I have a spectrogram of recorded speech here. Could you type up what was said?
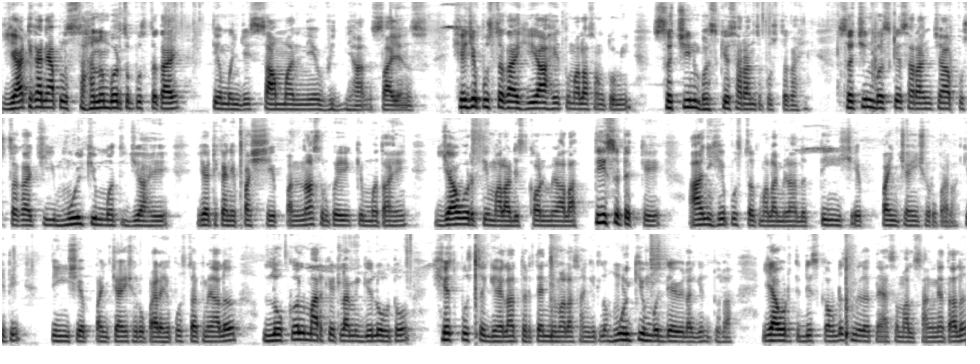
या ठिकाणी आपलं सहा नंबरचं पुस्तक आहे ते म्हणजे सामान्य विज्ञान सायन्स हे जे पुस्तक आहे हे आहे तुम्हाला सांगतो मी सचिन भस्के सरांचं पुस्तक आहे. सचिन भस्के सरांच्या पुस्तकाची मूळ किंमत जी आहे या ठिकाणी पाचशे पन्नास रुपये किंमत आहे. यावरती मला डिस्काउंट मिळाला तीस टक्के आणि हे पुस्तक मला मिळालं तीनशे पंच्याऐंशी रुपयाला. किती? तीनशे पंच्याऐंशी रुपयाला हे पुस्तक मिळालं. लोकल मार्केटला मी गेलो होतो. हेच पुस्तक घ्यायला तर त्यांनी मला सांगितलं मूळ किंमत द्यावी लागेल तुला. यावरती डिस्काउंटच मिळत नाही असं मला सांगण्यात आलं.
